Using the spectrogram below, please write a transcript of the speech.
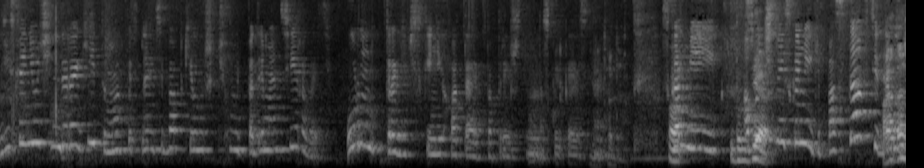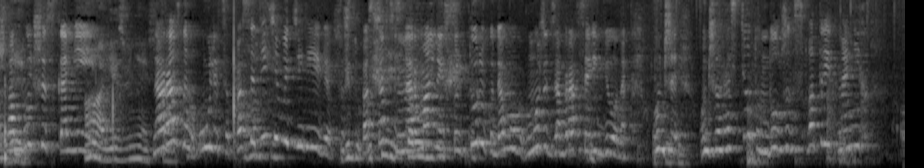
если они очень дорогие, то, может быть, на эти бабки лучше что-нибудь подремонтировать. Урн трагически не хватает по-прежнему, насколько я знаю. Это да. Скамеек. Друзья. Обычные скамейки. Поставьте Подожди. побольше скамеек. А, я извиняюсь. На разных улицах. Посадите вы деревья. Слушайте, Веду- поставьте нормальные скульптуры, куда мо- может забраться ребенок. Он же, он же растет, он должен смотреть на них э,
